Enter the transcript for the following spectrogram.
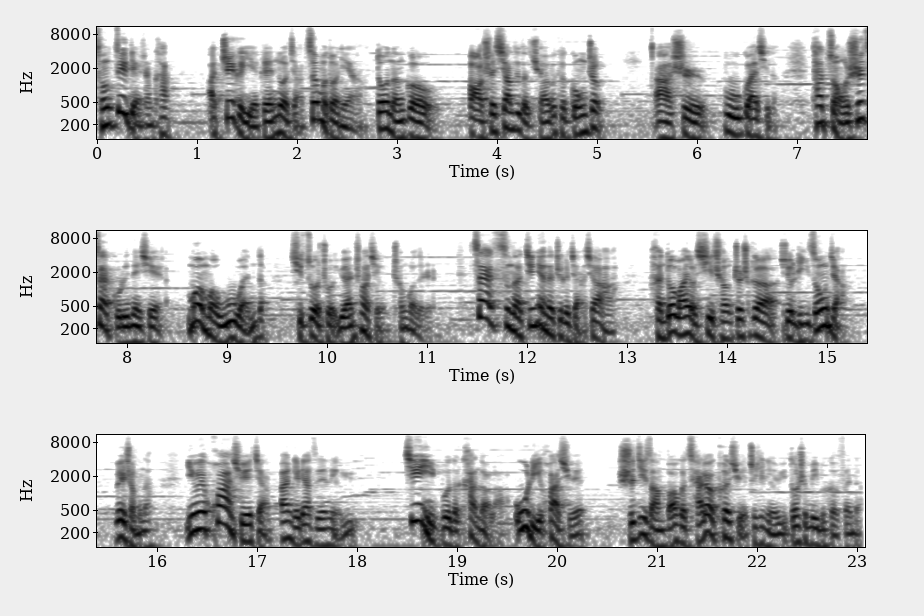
从这点上看啊，这个也跟诺奖这么多年啊都能够保持相对的权威和公正啊是不无关系的。他总是在鼓励那些默默无闻的去做出原创性成果的人。再次呢，今年的这个奖项啊。很多网友戏称这是个就理综奖，为什么呢？因为化学奖颁给量子点领域，进一步的看到了物理化学实际上包括材料科学这些领域都是密不可分的。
